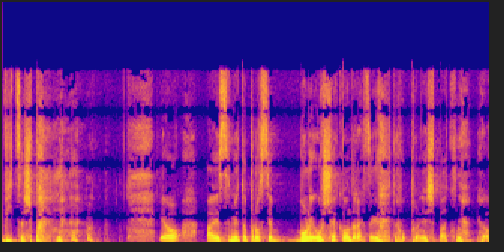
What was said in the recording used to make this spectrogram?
více špatně. jo? A jestli mi to prostě boli uše kontrakce, je to úplně špatně. Jo?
